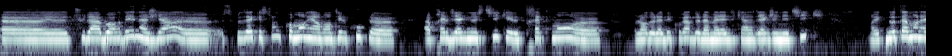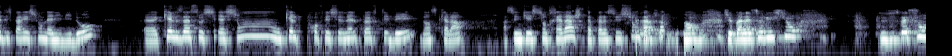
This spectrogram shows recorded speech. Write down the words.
Tu l'as abordé, Nagia, se poser la question de comment réinventer le couple après le diagnostic et le traitement lors de la découverte de la maladie cardiaque génétique avec notamment la disparition de la libido. Euh, quelles associations ou quels professionnels peuvent t'aider dans ce cas-là? C'est une question très large, tu n'as pas la solution Non, je n'ai pas la solution. De toute façon,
